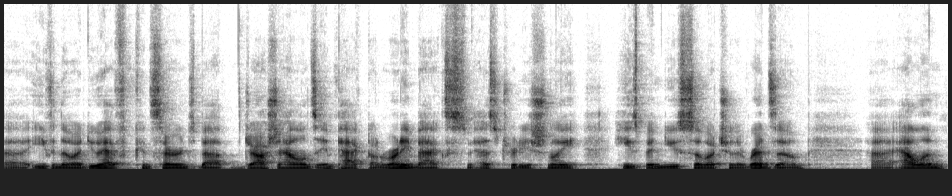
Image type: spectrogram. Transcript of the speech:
Uh, even though I do have concerns about Josh Allen's impact on running backs, as traditionally he's been used so much in the red zone. Uh, Allen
